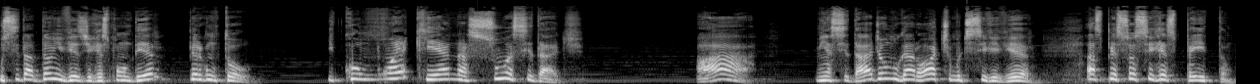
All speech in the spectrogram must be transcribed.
O cidadão, em vez de responder, perguntou: E como é que é na sua cidade? Ah, minha cidade é um lugar ótimo de se viver. As pessoas se respeitam.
